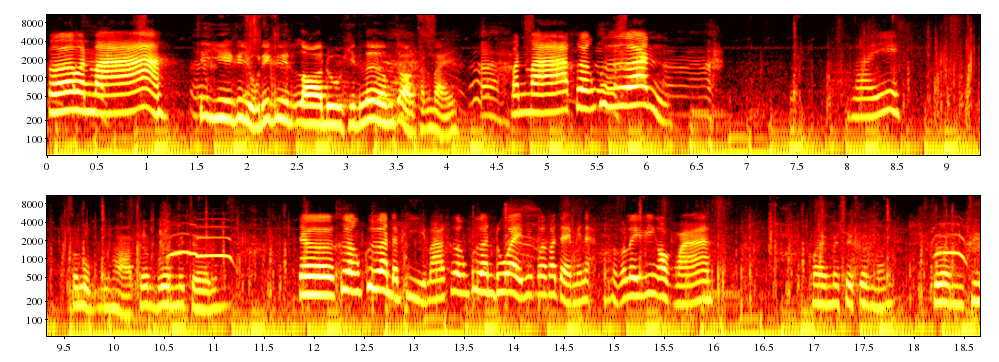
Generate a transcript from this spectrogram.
เออมันมา ที่ยืนก็อยู่นี่คือรอดูคิลเลอร์มันจะออกทางไหน มันมาเครื่องเพื่อนไหนสรุปมึงหาเครื่องเพื่อนไม่เจอเลยเจอเครื่องเพื่อนแต่ผีมาเครื่องเพื่อนด้วยพี่เปิ้ลเข้าใจไหมเนี่ยผมก็เลยวิ่งออกมา ไม่ไม่ใช่เครื่องนั้น เครื่องที่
